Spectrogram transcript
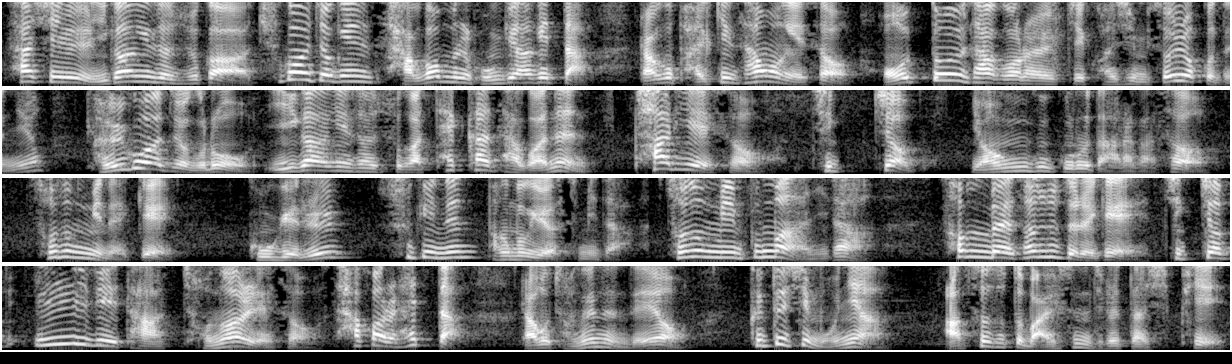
사실 이강인 선수가 추가적인 사과문을 공개하겠다라고 밝힌 상황에서 어떤 사과를 할지 관심이 쏠렸거든요. 결과적으로 이강인 선수가 택한 사과는 파리에서 직접 영국으로 날아가서 손흥민에게 고개를 숙이는 방법이었습니다. 손흥민뿐만 아니라 선배 선수들에게 직접 일일이 다 전화를 해서 사과를 했다라고 전했는데요. 그 뜻이 뭐냐? 앞서서 또 말씀드렸다시피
